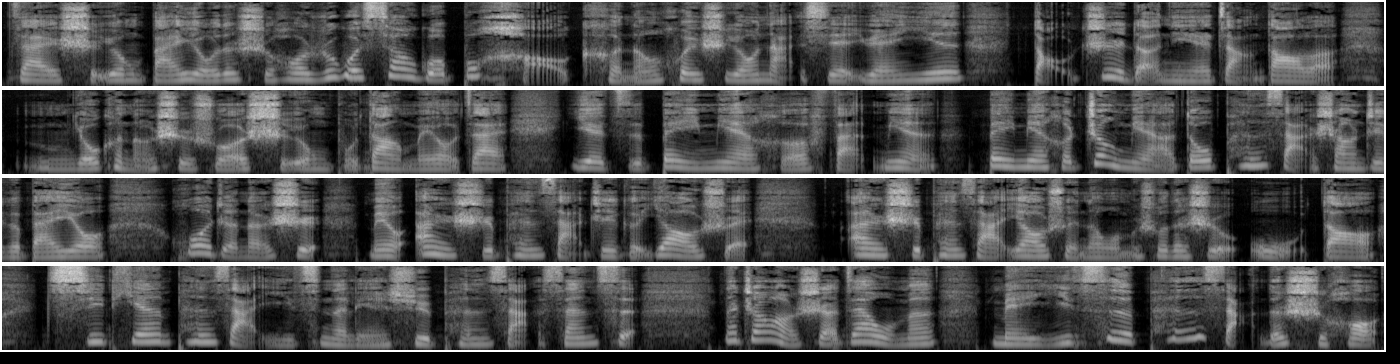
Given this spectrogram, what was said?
在使用白油的时候，如果效果不好，可能会是有哪些原因导致的？你也讲到了，嗯，有可能是说使用不当，没有在叶子背面和反面、背面和正面啊都喷洒上这个白油，或者呢是没有按时喷洒这个药水。按时喷洒药水呢？我们说的是五到七天喷洒一次呢，连续喷洒三次。那张老师啊，在我们每一次喷洒的时候，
